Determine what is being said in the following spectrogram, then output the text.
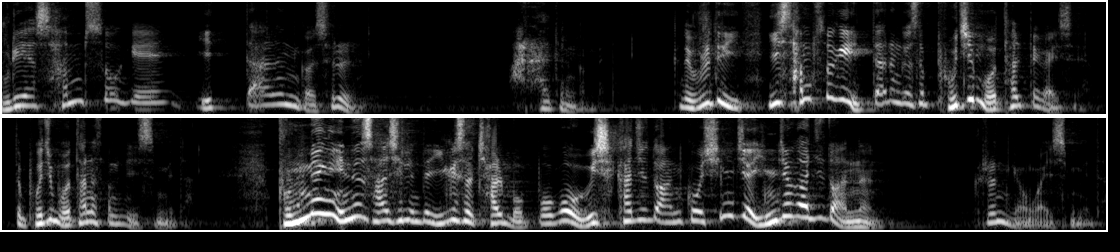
우리의 삶 속에 있다는 것을 알아야 되는 겁니다. 근데 우리들이 이 삶 속에 있다는 것을 보지 못할 때가 있어요. 또 보지 못하는 사람도 있습니다. 분명히 있는 사실인데 이것을 잘 못 보고 의식하지도 않고 심지어 인정하지도 않는 그런 경우가 있습니다.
